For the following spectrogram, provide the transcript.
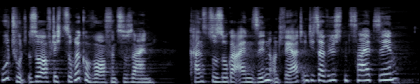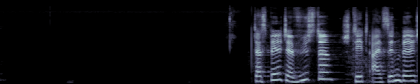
gut tut, so auf dich zurückgeworfen zu sein. Kannst du sogar einen Sinn und Wert in dieser Wüstenzeit sehen? Das Bild der Wüste steht als Sinnbild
